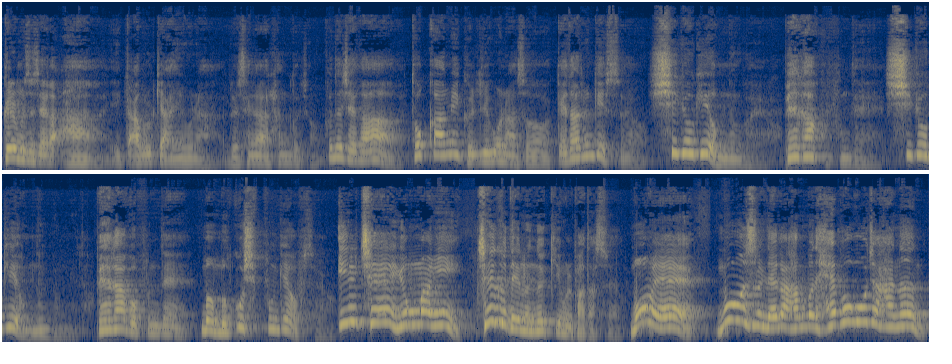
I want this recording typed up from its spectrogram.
그러면서 제가 아, 이 까불 게 아니구나. 그 생각을 한 거죠. 근데 제가 독감이 걸리고 나서 깨달은 게 있어요. 식욕이 없는 거예요. 배가 고픈데 식욕이 없는 겁니다. 배가 고픈데 뭐 먹고 싶은 게 없어요. 일체의 욕망이 제거되는 느낌을 받았어요. 몸에 무엇을 내가 한번 해보고자 하는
